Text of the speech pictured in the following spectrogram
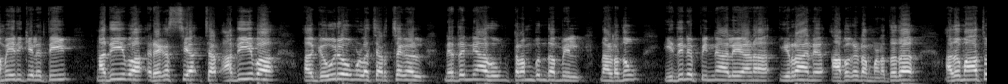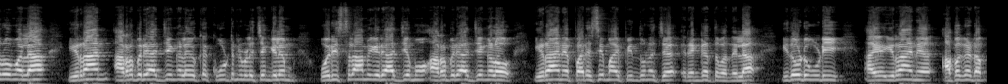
അമേരിക്കയിലെത്തി. അതീവ രഹസ്യ അതീവ ഗൗരവമുള്ള ചർച്ചകൾ നെതന്യാഹുവും ട്രംപും തമ്മിൽ നടന്നു. ഇതിന് പിന്നാലെയാണ് ഇറാന് അപകടം മണത്തത്. അതുമാത്രവുമല്ല ഇറാൻ അറബ് രാജ്യങ്ങളെയൊക്കെ കൂട്ടിന് വിളിച്ചെങ്കിലും ഒരു ഇസ്ലാമിക രാജ്യമോ അറബ് രാജ്യങ്ങളോ ഇറാനെ പരസ്യമായി പിന്തുണച്ച് രംഗത്ത് വന്നില്ല. ഇതോടുകൂടി ഇറാന് അപകടം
